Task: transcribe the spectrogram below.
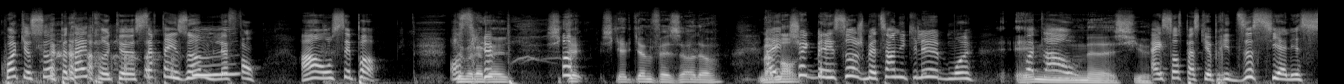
Quoique ça, peut-être que certains hommes le font. Ah, on sait pas. On Je me sait. Si, quel- si quelqu'un me fait ça, là. Hey, montre- check bien ça, je me tiens en équilibre, moi. Et Pas de lard. monsieur. Hey, ça, c'est parce qu'il a pris 10 Cialis.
